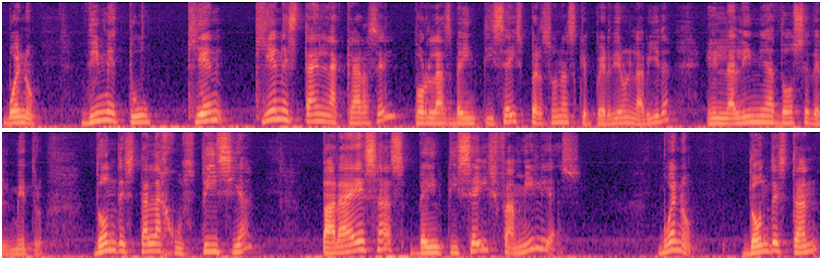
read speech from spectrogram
bueno, dime tú, ¿quién, ¿quién está en la cárcel por las 26 personas que perdieron la vida en la línea 12 del metro? ¿Dónde está la justicia para esas 26 familias? Bueno, ¿dónde están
